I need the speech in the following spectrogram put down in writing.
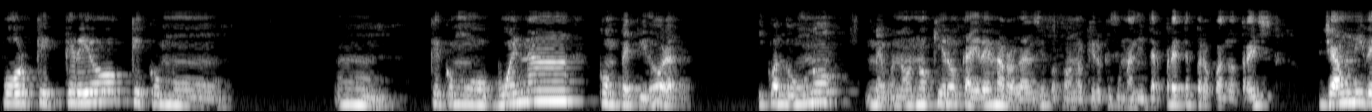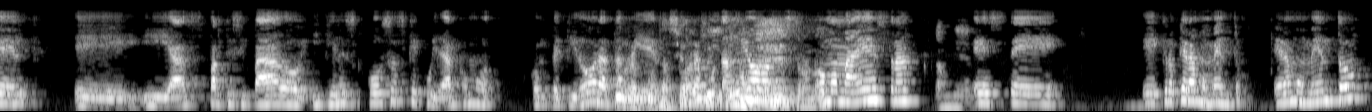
porque creo que como, mm, que como buena competidora, y cuando uno, no, no quiero caer en arrogancia, por favor, no quiero que se malinterprete, pero cuando traes ya un nivel eh, y has participado y tienes cosas que cuidar como competidora Tu también, reputación. tu Sí, como reputación, maestro, ¿no? como maestra, También. este, eh, creo que era momento, era momento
